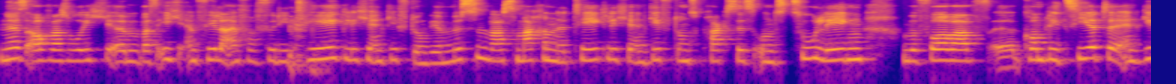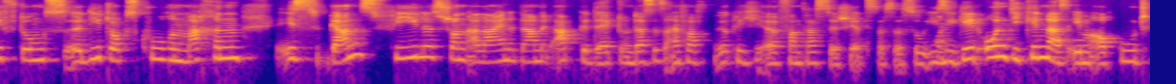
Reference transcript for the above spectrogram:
ne, ist auch was, wo ich, ähm, was ich empfehle, einfach für die tägliche Entgiftung. Wir müssen was machen, eine tägliche Entgiftungspraxis uns zulegen und bevor wir äh, komplizierte Entgiftungs-Detox-Kuren machen, ist ganz vieles schon alleine damit abgedeckt und das ist einfach wirklich äh, fantastisch jetzt, dass das so easy und geht und die Kinder es eben eben auch gut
